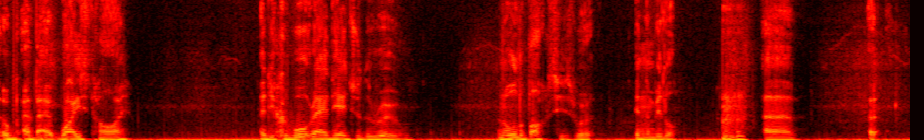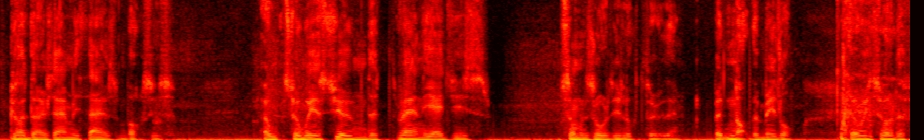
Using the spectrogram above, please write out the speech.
about waist high, and you could walk around the edge of the room, and all the boxes were in the middle. Uh, uh, God knows how many thousand boxes, and so we assumed that around the edges, someone's already looked through them, but not the middle. So we sort of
